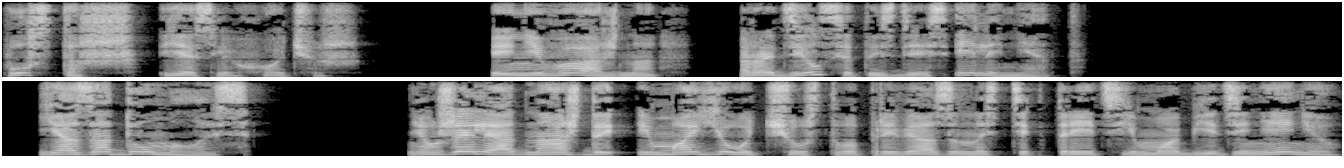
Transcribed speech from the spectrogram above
пустошь, если хочешь. И неважно, родился ты здесь или нет. Я задумалась. Неужели однажды и мое чувство привязанности к третьему объединению,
